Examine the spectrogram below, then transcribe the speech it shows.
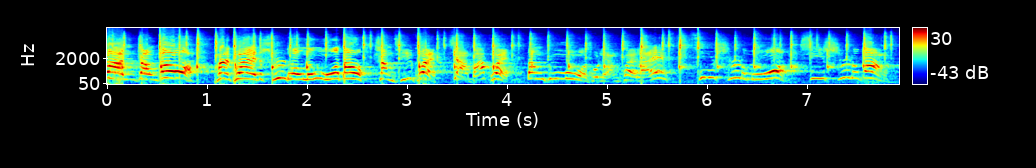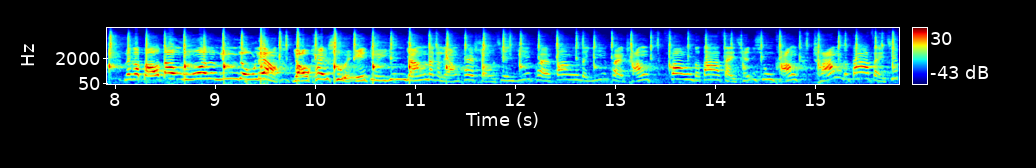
万丈高啊，块块的石头能磨刀，上七块下八块，当中磨出两块来，粗石头磨，细石头杠，那个宝刀磨得明又亮，舀开水对阴阳，那个两块手劲一块方的，一块长，方的搭在前胸膛，长的搭在肩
